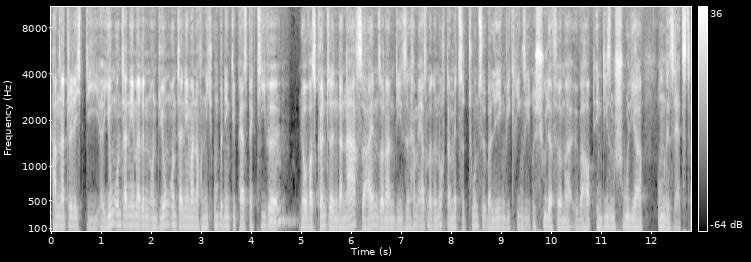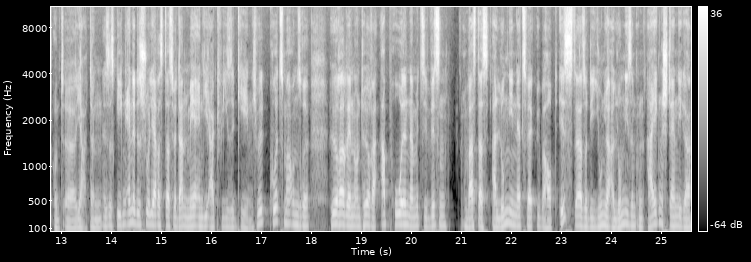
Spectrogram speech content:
haben natürlich die äh, Jungunternehmerinnen und Jungunternehmer noch nicht unbedingt die Perspektive, mhm. Jo, was könnte denn danach sein, sondern die sind, haben erstmal genug damit zu tun, zu überlegen, wie kriegen sie ihre Schülerfirma überhaupt in diesem Schuljahr umgesetzt. Und äh, ja, dann ist es gegen Ende des Schuljahres, dass wir dann mehr in die Akquise gehen. Ich will kurz mal unsere Hörerinnen und Hörer abholen, damit sie wissen, was das Alumni-Netzwerk überhaupt ist. Also die Junior Alumni sind ein eigenständiger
